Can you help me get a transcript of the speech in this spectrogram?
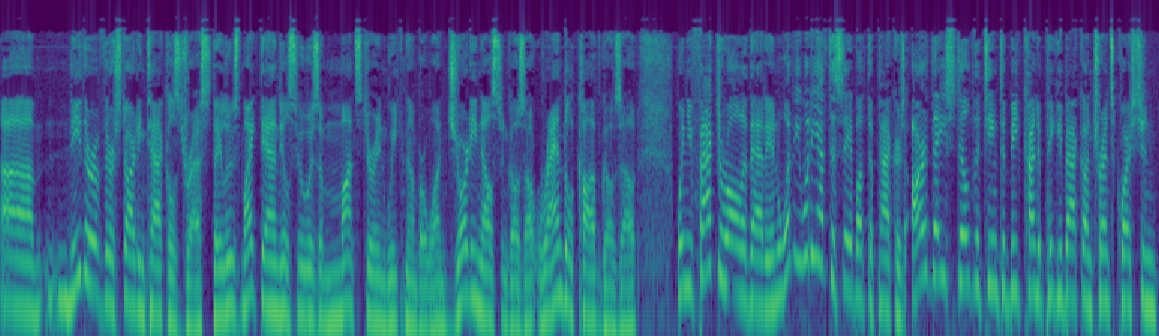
um, neither of their starting tackles dressed. They lose Mike Daniels, who was a monster in week number one. Jordy Nelson goes out. Randall Cobb goes out. When you factor all of that in, what do you, what do you have to say about the Packers? Are they still the team to beat? Kind of piggyback on Trent's question,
